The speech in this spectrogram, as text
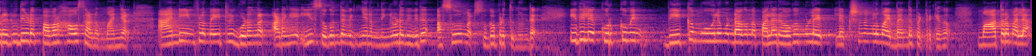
പ്രകൃതിയുടെ പവർ ഹൗസ് ആണ് മഞ്ഞൾ. ആന്റി ഇൻഫ്ലമേറ്ററി ഗുണങ്ങൾ അടങ്ങിയ ഈ സുഗന്ധ വിജ്ഞാനം നിങ്ങളുടെ വിവിധ അസുഖങ്ങൾ സുഖപ്പെടുത്തുന്നുണ്ട്. ഇതിലെ കുർക്കുമിൻ വീക്കം മൂലമുണ്ടാകുന്ന പല രോഗങ്ങളുടെ ലക്ഷണങ്ങളുമായി ബന്ധപ്പെട്ടിരിക്കുന്നു. മാത്രമല്ല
